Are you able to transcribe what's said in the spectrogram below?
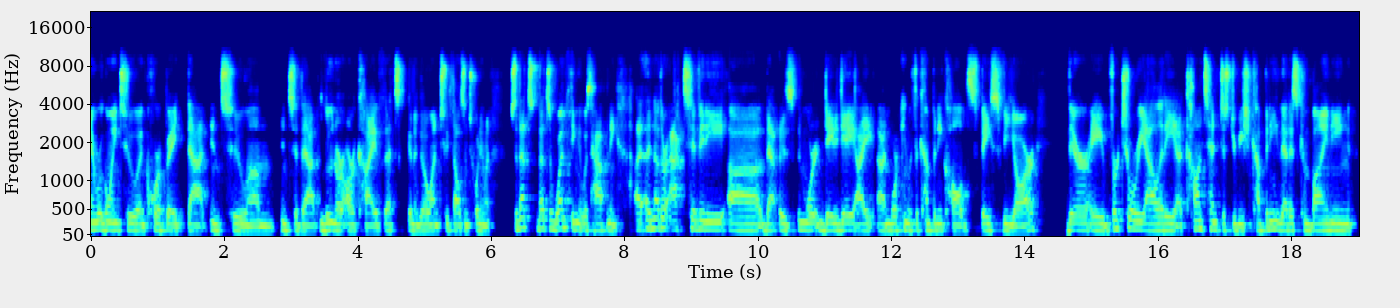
and we're going to incorporate that into um, into that lunar archive that's going to go on 2021 so that's that's one thing that was happening uh, another activity uh, that is more day to day i'm working with a company called SpaceVR they're a virtual reality, a content distribution company that is combining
